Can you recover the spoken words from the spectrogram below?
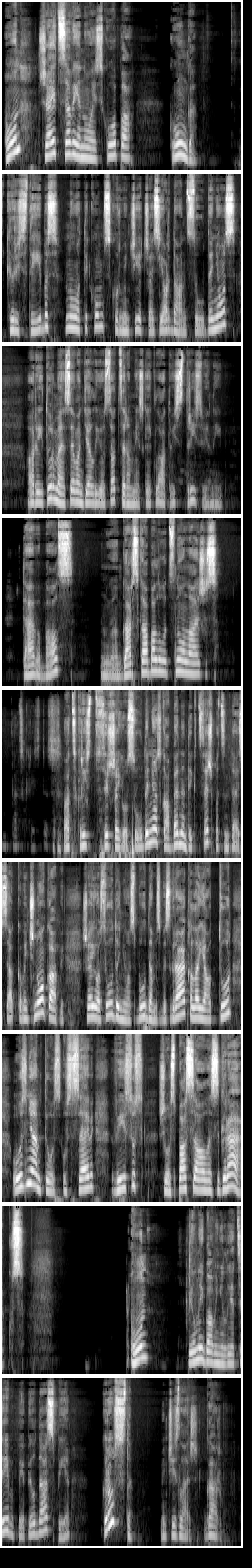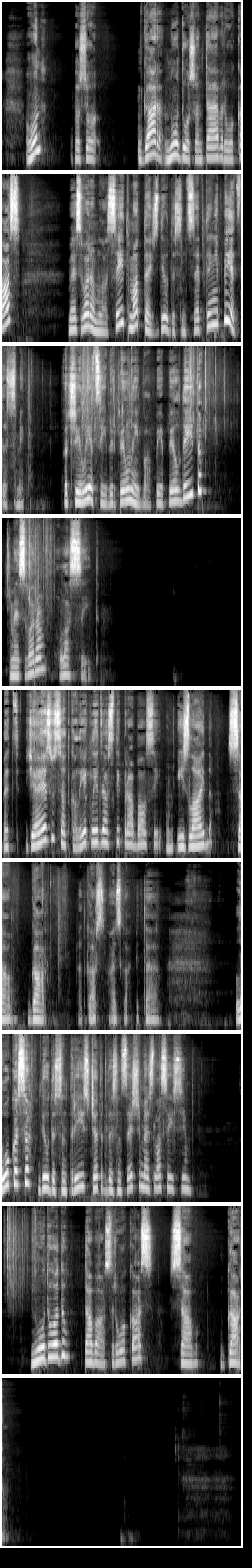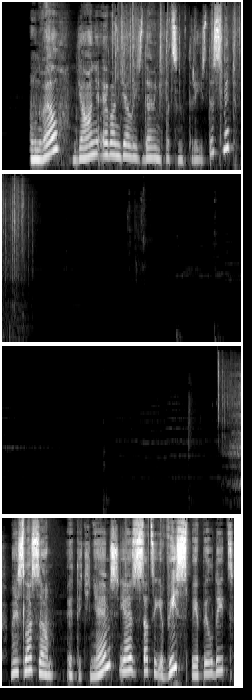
Un šeit savienojas kopā kunga kristības notikums, kur viņš iečais Jordānas ūdeņos. Arī tur mēs evaņģēlijos atceramies, ka ir klāta viss trīsvienība. Tēva balss, gars kā balodas nolaižas, Pats Kristus. Pats Kristus ir šajos ūdeņos, kā Benedikts 16. saka, ka viņš nokāpja šajos ūdeņos, būdams bez grēka, lai jau tur uzņemtos uz sevi visus šos pasaules grēkus. Un pilnībā viņa liecība piepildās pie krusta. Viņš izlaiž garu. Un par šo gara nodošanu tēva rokās mēs varam lasīt Matejs 27, 50. Kad šī liecība ir pilnībā piepildīta, mēs varam lasīt. Bet Jēzus atkal iekļiedzās stiprā balsī un izlaida savu garu, kad gars aizgāja pie tēva. Lūkasa 23, 46 mēs lasīsim: Nododu tavās rokās savu garu. Un vēl Jāņa evanģēlijas 19.30. Mēs lasām, etiķi ņēmis, Jēzus sacīja, viss piepildīts,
